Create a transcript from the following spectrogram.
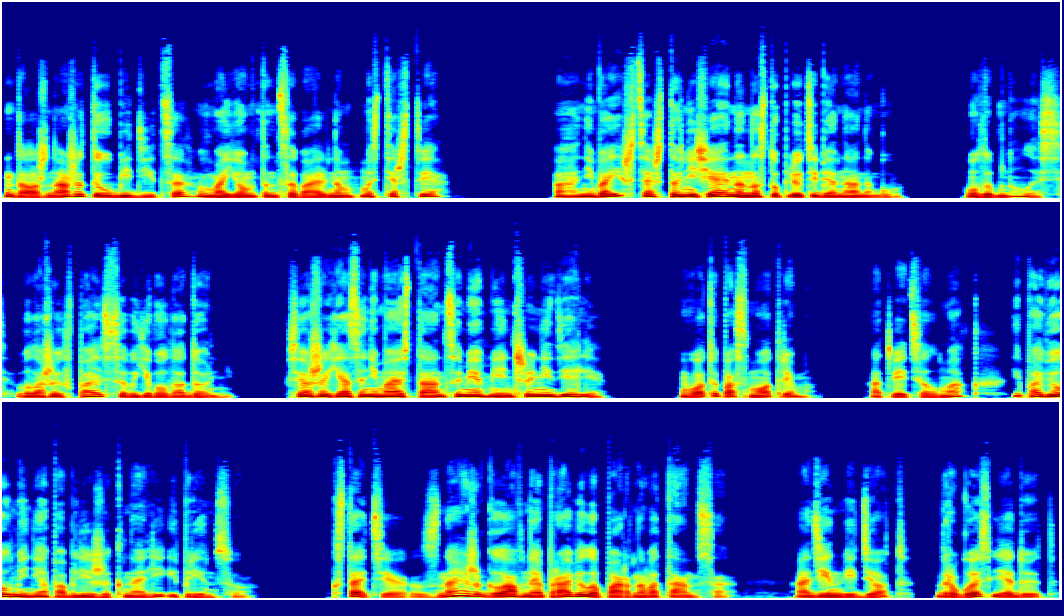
«Должна же ты убедиться в моем танцевальном мастерстве». «А не боишься, что нечаянно наступлю тебе на ногу?» Улыбнулась, вложив пальцы в его ладонь. Все же я занимаюсь танцами меньше недели». «Вот и посмотрим», — ответил Мак и повел меня поближе к Нали и принцу. «Кстати, знаешь главное правило парного танца? Один ведет, другой следует.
